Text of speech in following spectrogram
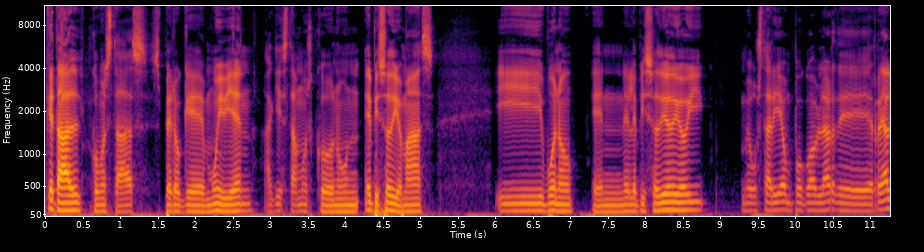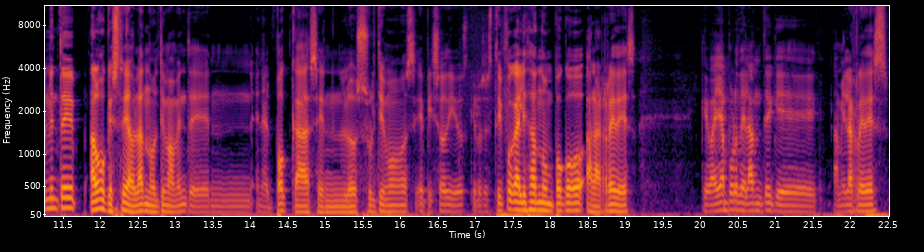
¿Qué tal? ¿Cómo estás? Espero que muy bien. Aquí estamos con un episodio más. Y bueno, en el episodio de hoy me gustaría un poco hablar de realmente algo que estoy hablando últimamente en, el podcast, en los últimos episodios, que los estoy focalizando un poco a las redes. Que vaya por delante que a mí las redes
